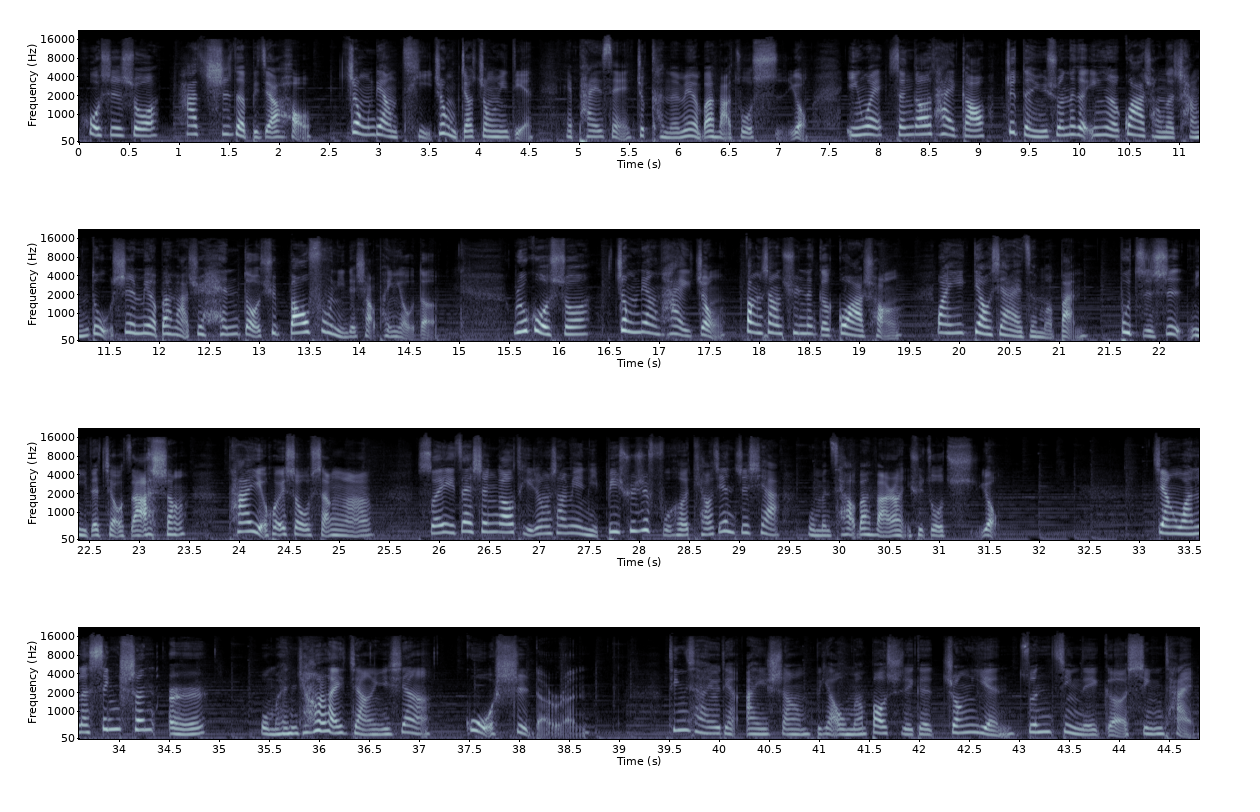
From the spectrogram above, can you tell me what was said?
或是说他吃的比较好。重量体重比较重一点，哎，拍谢就可能没有办法做使用，因为身高太高，就等于说那个婴儿挂床的长度是没有办法去 handle 去包覆你的小朋友的。如果说重量太重，放上去那个挂床，万一掉下来怎么办？不只是你的脚砸伤，他也会受伤啊。所以在身高体重上面，你必须是符合条件之下，我们才有办法让你去做使用。讲完了新生儿，我们要来讲一下过世的人。听起来有点哀伤，不要，我们要保持一个庄严、尊敬的一个心态。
